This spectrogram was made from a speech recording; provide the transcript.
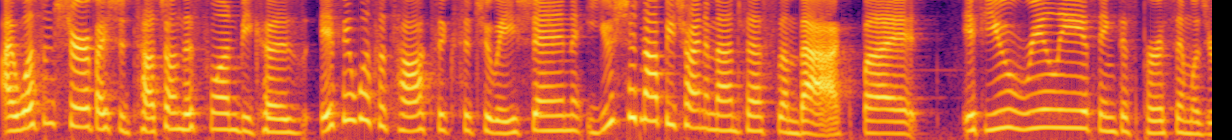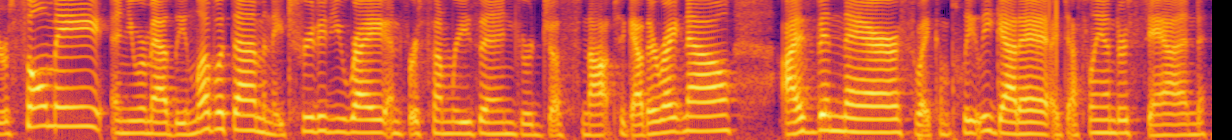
I wasn't sure if I should touch on this one because if it was a toxic situation, you should not be trying to manifest them back. But if you really think this person was your soulmate and you were madly in love with them and they treated you right, and for some reason you're just not together right now, I've been there, so I completely get it. I definitely understand.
